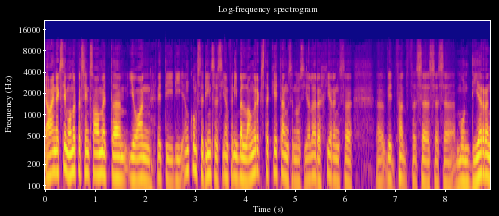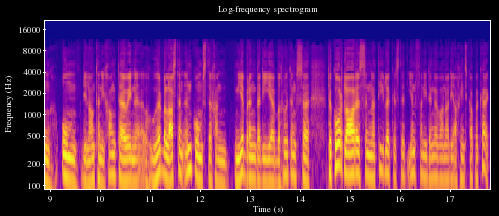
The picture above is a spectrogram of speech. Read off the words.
Ja, en ek sê 100% saam met ehm um, Johan, weet die die inkomste diens is een van die belangrikste kettinge in ons hele regering se uh, weet van se se se mondering om die land aan die gang te hou en uh, hoër belastinginkomste gaan meebring dat die uh, begrotings uh, tekort laer is en natuurlik is dit een van die dinge waarna die agentskappe kyk.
